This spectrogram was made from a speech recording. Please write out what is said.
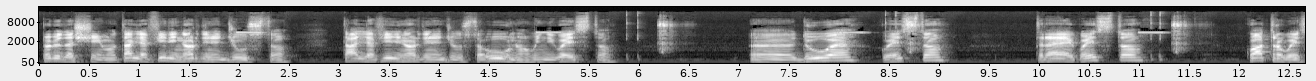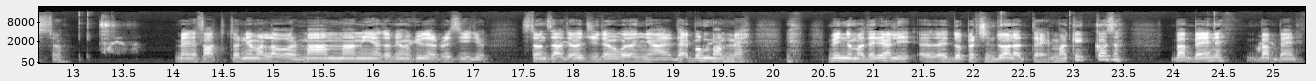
proprio da scemo. Taglia fili in ordine giusto. Taglia fili in ordine giusto. Uno, quindi questo. Uh, due, questo. Tre, questo. Quattro, questo. Bene fatto, torniamo al lavoro. Mamma mia, dobbiamo chiudere il presidio. Stronzate, oggi devo guadagnare. Dai, bomba a me. Vendo materiali e eh, do percentuale a te. Ma che cosa... Va bene, va bene.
